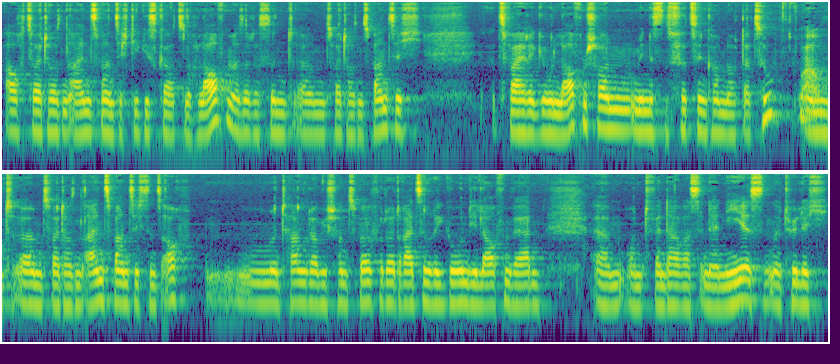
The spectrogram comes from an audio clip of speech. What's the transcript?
auch 2021 DigiScouts noch laufen. Also das sind ähm, 2020 zwei Regionen laufen schon, mindestens 14 kommen noch dazu. Wow. Und ähm, 2021 sind es auch momentan, glaube ich, schon 12 oder 13 Regionen, die laufen werden. Ähm, und wenn da was in der Nähe ist, natürlich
